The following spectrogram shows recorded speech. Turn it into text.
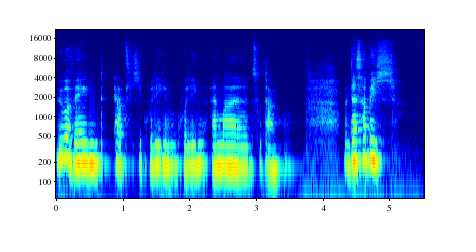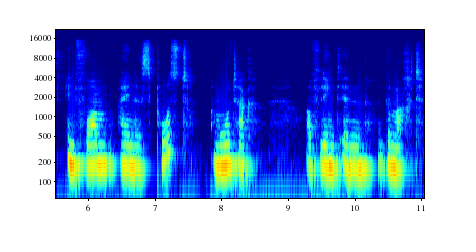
überwiegend ärztliche Kolleginnen und Kollegen einmal zu danken. Und das habe ich in Form eines Posts am Montag auf LinkedIn gemacht.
